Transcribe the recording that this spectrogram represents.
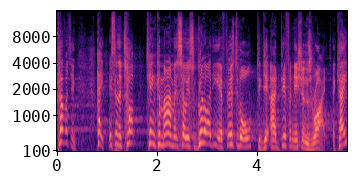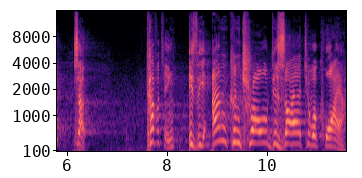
Coveting. Hey, it's in the top 10 commandments, so it's a good idea, first of all, to get our definitions right, okay? So, coveting is the uncontrolled desire to acquire.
